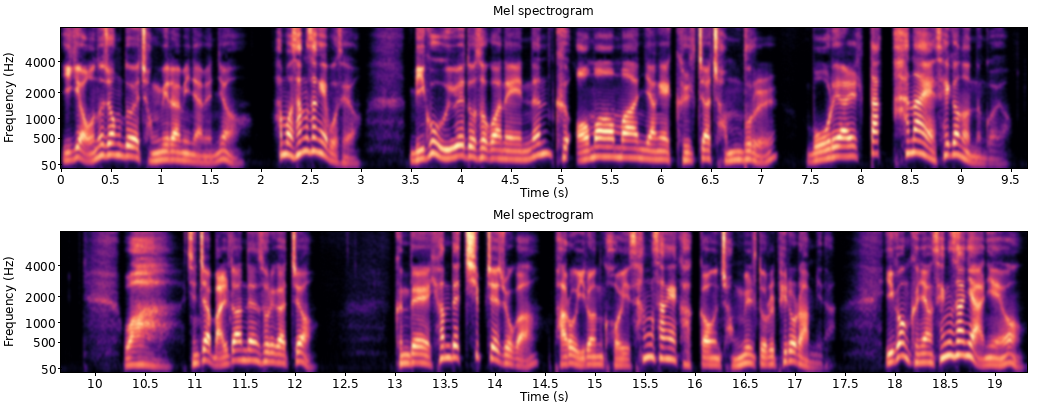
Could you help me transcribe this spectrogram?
이게 어느 정도의 정밀함이냐면요. 한번 상상해 보세요. 미국 의회 도서관에 있는 그 어마어마한 양의 글자 전부를 모래알 딱 하나에 새겨 넣는 거예요. 와, 진짜 말도 안 되는 소리 같죠? 근데 현대 칩 제조가 바로 이런 거의 상상에 가까운 정밀도를 필요로 합니다. 이건 그냥 생산이 아니에요.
